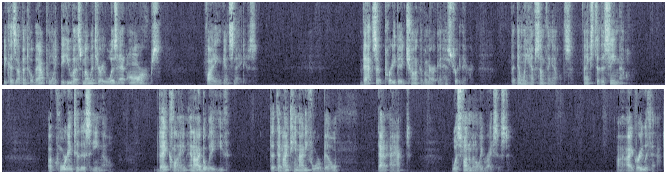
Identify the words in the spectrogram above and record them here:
Because up until that point, the U.S. military was at arms fighting against natives. That's a pretty big chunk of American history there. But then we have something else, thanks to this email. According to this email, they claim, and I believe, that the 1994 bill, that act, was fundamentally racist. I, agree with that.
